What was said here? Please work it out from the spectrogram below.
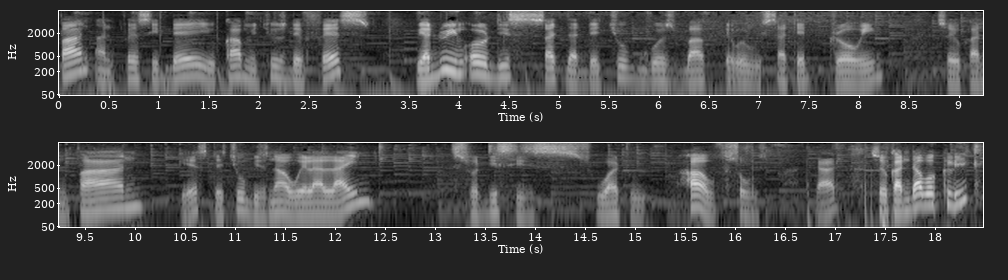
pan and press it. There you come you choose the face. We are doing all this such that the tube goes back the way we started drawing. So you can pan yes the tube is now well aligned. So this is what we have so that. So you can double click.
